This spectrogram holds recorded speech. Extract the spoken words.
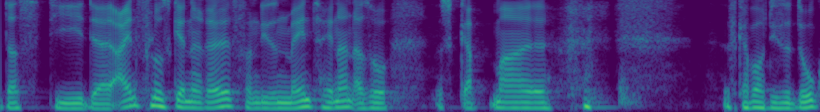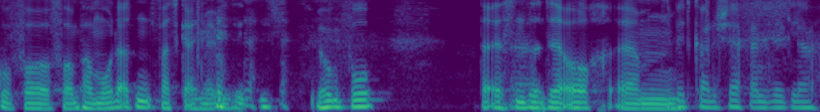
dass die, der Einfluss generell von diesen Maintainern, also es gab mal, es gab auch diese Doku vor, vor ein paar Monaten, ich weiß gar nicht mehr, wie sie ist, irgendwo. Da ist, ja. sind ja auch. Ähm, die Bitcoin-Chefentwickler.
